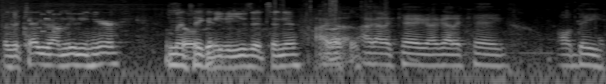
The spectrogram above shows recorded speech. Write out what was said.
There's a keg that I'm leaving here. I'm gonna so take if it. need to use it, it's in there. I got, I got a keg. I got a keg. All day.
